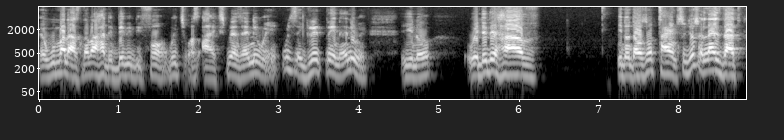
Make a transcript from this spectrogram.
a woman that's never had a baby before, which was our experience anyway, which is a great thing anyway. You know, we didn't have, you know, there was no time. So just realize that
